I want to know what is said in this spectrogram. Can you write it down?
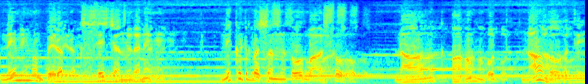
ਨਿੰਮ ਬਿਰਖ ਸੇ ਚੰਦਨੇ। ਨਿਕਟ ਬਸੰਤੋ ਬਾਸੋ। ਨਾਨਕ ਅਹੰ ਬੁੱਧ ਨਾ ਹੋਵਤੇ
